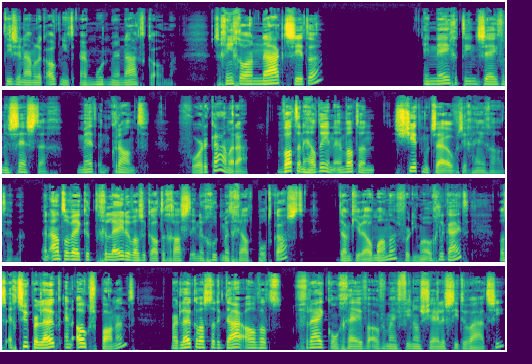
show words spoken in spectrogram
Die zei namelijk ook niet, er moet meer naakt komen. Ze ging gewoon naakt zitten in 1967 met een krant voor de camera. Wat een heldin en wat een shit moet zij over zich heen gehad hebben. Een aantal weken geleden was ik al te gast in de Goed met Geld podcast. Dankjewel mannen voor die mogelijkheid. Was echt super leuk en ook spannend. Maar het leuke was dat ik daar al wat vrij kon geven over mijn financiële situatie.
